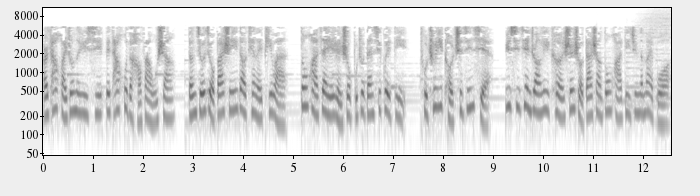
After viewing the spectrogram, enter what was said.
而他怀中的玉溪被他护得毫发无伤。等九九八十一道天雷劈完，东华再也忍受不住，单膝跪地。吐出一口赤金血，玉溪见状，立刻伸手搭上东华帝君的脉搏，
